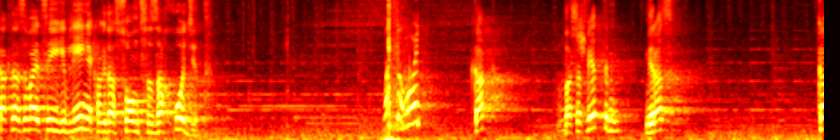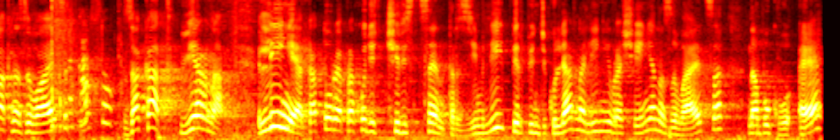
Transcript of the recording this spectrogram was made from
Как называется явление, когда солнце заходит? Восток. Как? Ваш ответ, Мирас? Как называется? Закат. Закат, верно. Линия, которая проходит через центр Земли, перпендикулярно линии вращения, называется на букву Э.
